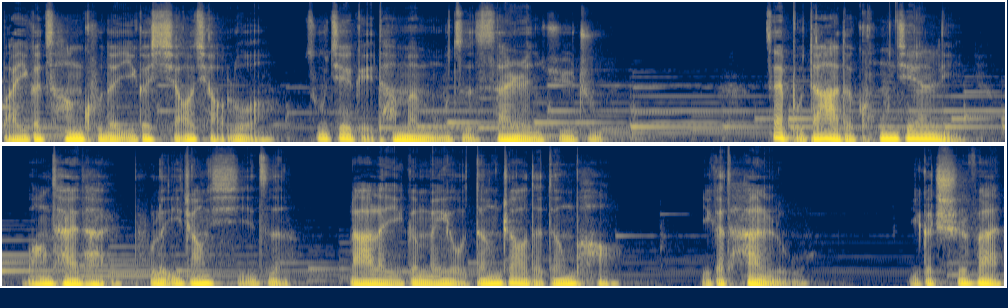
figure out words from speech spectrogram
把一个仓库的一个小角落租借给他们母子三人居住。在不大的空间里，王太太。铺了一张席子，拉了一个没有灯罩的灯泡，一个炭炉，一个吃饭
